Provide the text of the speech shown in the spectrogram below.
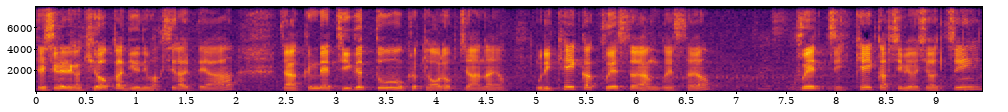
대신에 내가 기억과 니은이 확실할 때야. 자, 근데 디귿도 그렇게 어렵지 않아요. 우리 K 값 구했어요? 안 구했어요? 구했지. K 값이 몇이었지?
